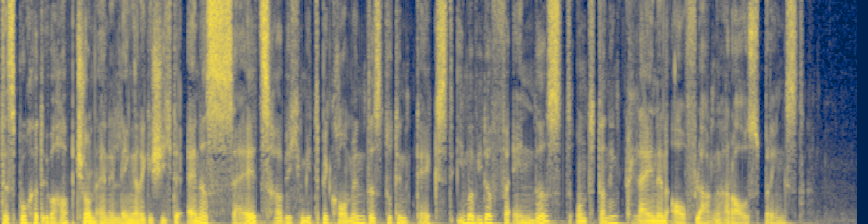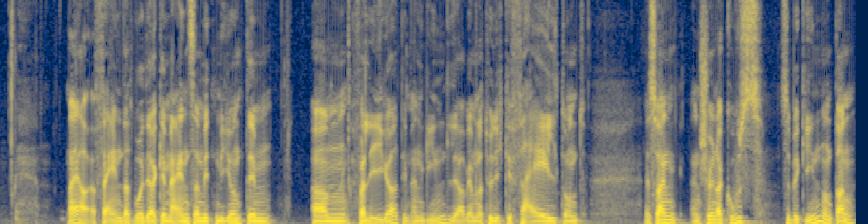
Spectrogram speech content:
Das Buch hat überhaupt schon eine längere Geschichte. Einerseits habe ich mitbekommen, dass du den Text immer wieder veränderst und dann in kleinen Auflagen herausbringst. Naja, verändert wurde er gemeinsam mit mir und dem ähm, Verleger, dem Herrn Gindl. Ja, wir haben natürlich gefeilt und es war ein, ein schöner Guss zu Beginn und dann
